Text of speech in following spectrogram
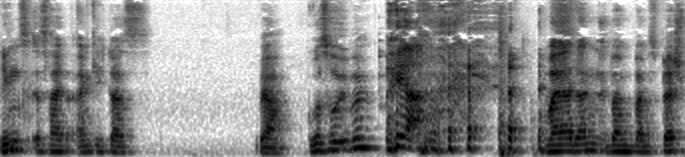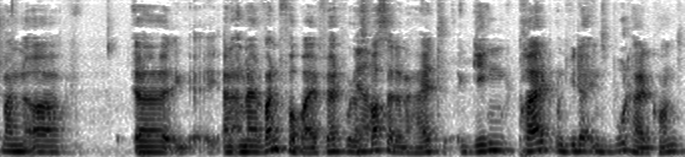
Links ist halt eigentlich das, ja, größere Übel, ja, weil er dann beim, beim Splash man äh, äh, an, an einer Wand vorbeifährt, wo das Ja. Wasser dann halt gegenprallt und wieder ins Boot halt kommt.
